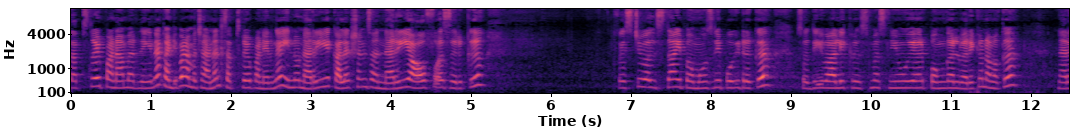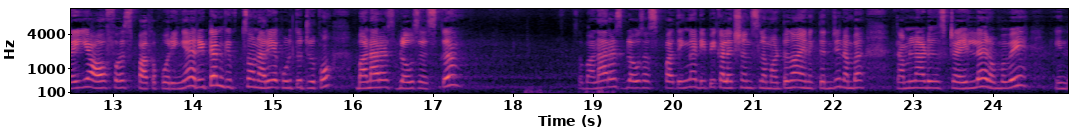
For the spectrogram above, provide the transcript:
சப்ஸ்கிரைப் பண்ணாமல் இருந்தீங்கன்னா கண்டிப்பாக நம்ம சேனல் சப்ஸ்கிரைப் பண்ணிடுங்க இன்னும் நிறைய கலெக்ஷன்ஸ் அண்ட் நிறைய ஆஃபர்ஸ் இருக்குது ஃபெஸ்டிவல்ஸ் தான் இப்போ மோஸ்ட்லி போயிட்டுருக்கு so Deepavali Christmas new year Pongal வரைக்கும் நமக்கு நிறைய ஆஃபர்ஸ் பார்க்க போகிறீங்க ரிட்டன் கிஃப்ட்ஸும் நிறைய கொடுத்துட்ருக்கோம். பனாரஸ் ப்ளவுசஸ்க்கு ஸோ பனாரஸ் ப்ளவுசஸ் பார்த்தீங்கன்னா டிபி கலெக்ஷன்ஸில் மட்டும்தான் எனக்கு தெரிஞ்சு நம்ம தமிழ்நாடு ஸ்டைலில் ரொம்பவே இந்த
